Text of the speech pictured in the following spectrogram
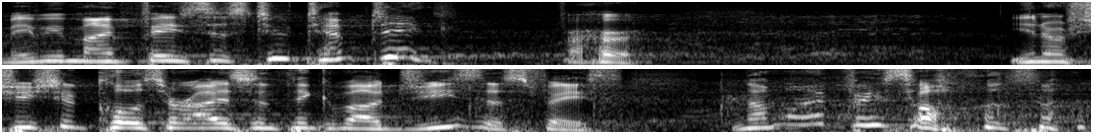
Maybe my face is too tempting for her. You know, she should close her eyes and think about Jesus' face, not my face all the time.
